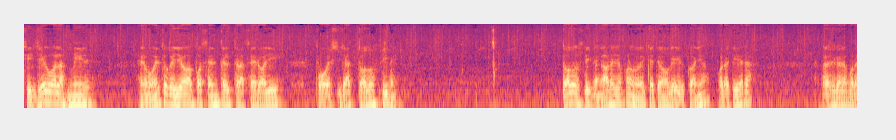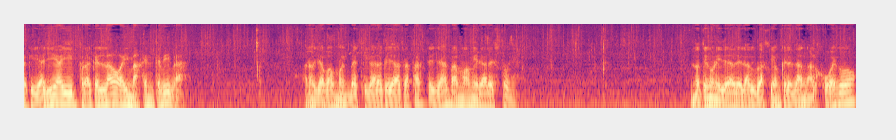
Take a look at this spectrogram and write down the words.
Si llego a las mil, en el momento que yo aposente el trasero allí, pues ya todos viven. Todos viven. Ahora yo por donde que tengo que ir, coño, por aquí era. Me parece que era por aquí. Allí hay, por aquel lado hay más gente viva. Bueno, ya vamos a investigar aquella otra parte, ya vamos a mirar esto bien. No tengo ni idea de la duración que le dan al juego.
